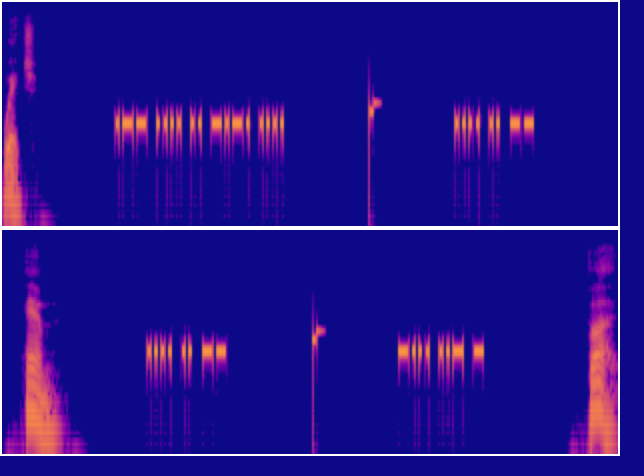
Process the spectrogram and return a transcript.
Which? Him. But.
